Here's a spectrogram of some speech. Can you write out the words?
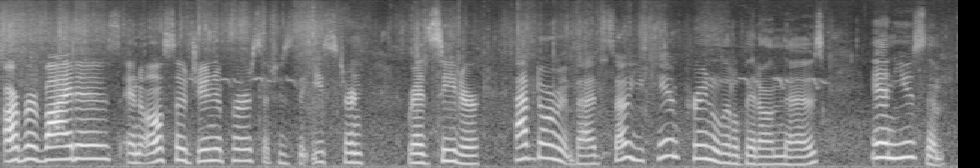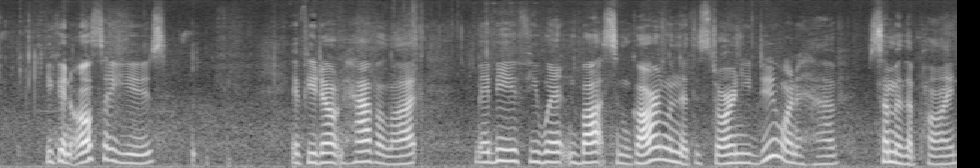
Arborvitaes and also junipers, such as the eastern red cedar, have dormant buds, so you can prune a little bit on those and use them. You can also use, if you don't have a lot, maybe if you went and bought some garland at the store and you do want to have some of the pine,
